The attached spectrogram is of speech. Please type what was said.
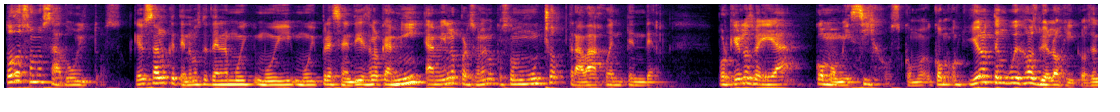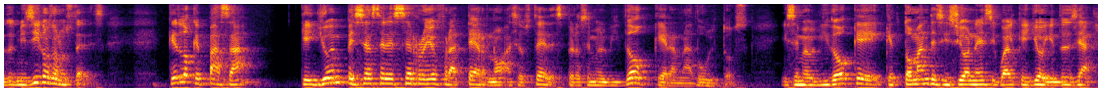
todos somos adultos, que eso es algo que tenemos que tener muy, muy, muy presente y es algo que a mí, a mí en lo personal me costó mucho trabajo entender. Porque yo los veía como mis hijos, como, como yo no tengo hijos biológicos, entonces mis hijos son ustedes. ¿Qué es lo que pasa? Que yo empecé a hacer ese rollo fraterno hacia ustedes, pero se me olvidó que eran adultos. Y se me olvidó que, que toman decisiones igual que yo. Y entonces decía,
